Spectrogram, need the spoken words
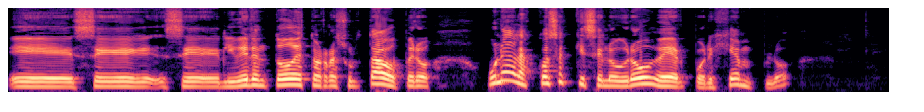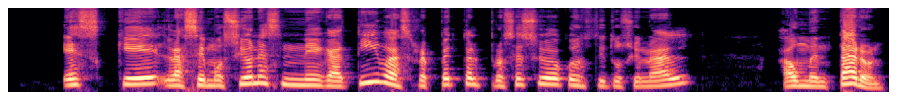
eh, se, se liberen todos estos resultados, pero una de las cosas que se logró ver, por ejemplo, es que las emociones negativas respecto al proceso constitucional aumentaron.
